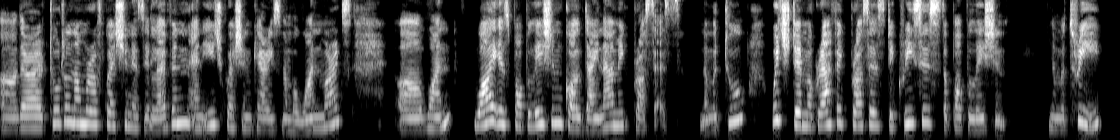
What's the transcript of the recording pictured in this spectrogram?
Uh, there are total number of question is 11 and each question carries number 1 marks. Uh, 1. Why is population called dynamic process? Number 2. Which demographic process decreases the population? Number three,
